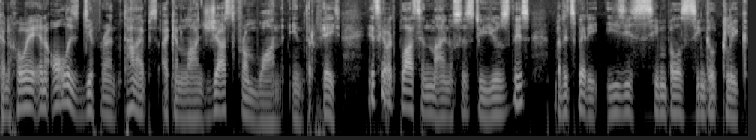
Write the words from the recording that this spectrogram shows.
and all these different types I can launch just from one interface. It's got plus and minuses to use this, but it's very easy, simple, single click,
